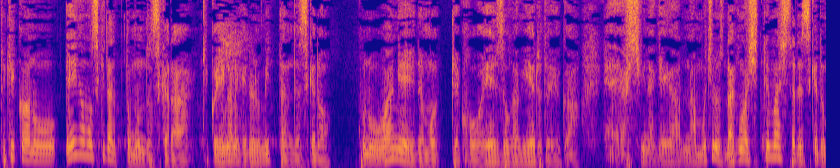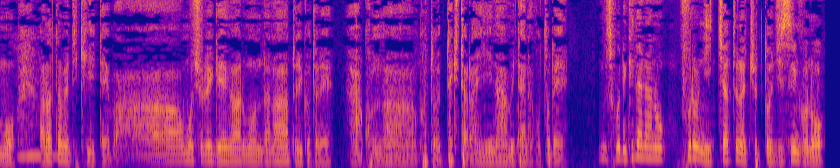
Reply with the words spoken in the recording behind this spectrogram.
で、結構あの、映画も好きだと思うんですから、結構映画なんかいろいろ見てたんですけど、この和芸でもってこう映像が見えるというか、えー不思議な芸があるな。もちろん落語は知ってましたですけども、改めて聞いて、わあ、面白い芸があるもんだなということで、あーこんなことできたらいいな、みたいなことで、そこでいきなりあの、風呂に行っちゃうというのはちょっと実にこの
